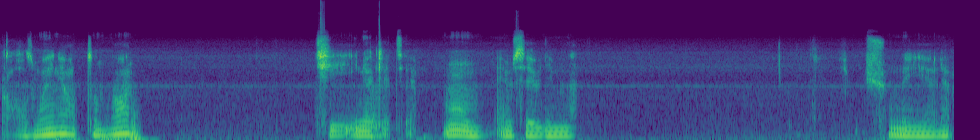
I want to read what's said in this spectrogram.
Kazmayı ne attın lan? Çiğ inek eti. Hmm, en sevdiğimden. Şimdi şunu yiyelim.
